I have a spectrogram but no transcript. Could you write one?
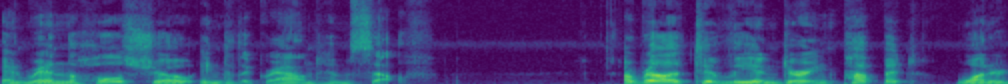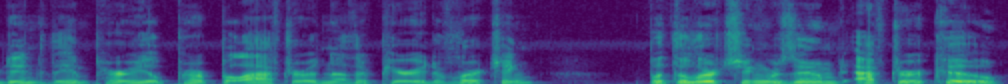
and ran the whole show into the ground himself. A relatively enduring puppet wandered into the imperial purple after another period of lurching, but the lurching resumed after a coup,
